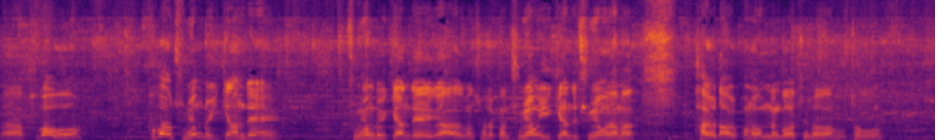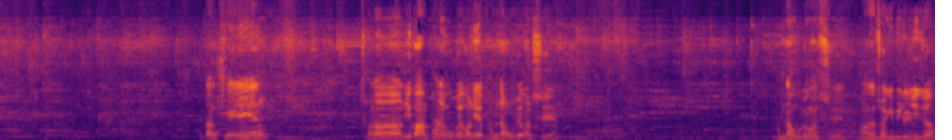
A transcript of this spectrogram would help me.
자, 푸바오. 푸바오 중형도 있긴 한데, 중형도 있긴 한데, 아, 음악 저작권. 중형이 있긴 한데, 중형은 아마 바로 나올 거는 없는 것 같아서 못하고. 일단 키링. 천원. 이거 한 판에 500원이에요. 판당 500원씩. 판당 500원씩. 항상 저기 밀리죠?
